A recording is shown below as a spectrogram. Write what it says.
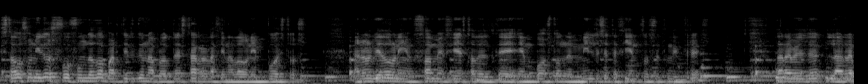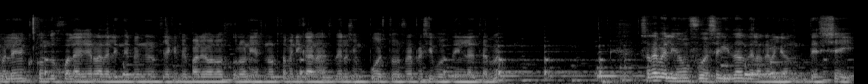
Estados Unidos fue fundado a partir de una protesta relacionada con impuestos. ¿Han olvidado la infame fiesta del té en Boston en 1773? La, la rebelión que condujo a la guerra de la independencia que separó a las colonias norteamericanas de los impuestos represivos de Inglaterra? Esa rebelión fue seguida de la rebelión de Shea,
